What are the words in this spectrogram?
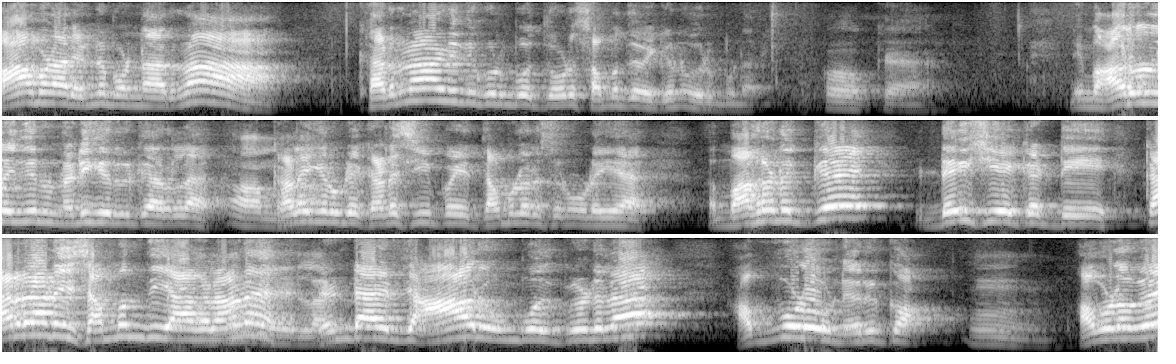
மாமனார் என்ன பண்ணாருன்னா கருணாநிதி குடும்பத்தோடு சம்மந்தம் வைக்கணும்னு விரும்பினார். ஓகே. நம்ம அருள்நிதினு நடிகர் இருக்கார்ல. கலைஞருடைய கடைசி பையன் தமிழரசனுடைய மகனுக்கு டெய்ஸியை கட்டி கருணாநிதி சம்பந்தி ஆகலான்னு. ரெண்டாயிரத்தி ஆறு ஒன்பது பீரியடில் அவ்வளவு நெருக்கம். அவ்வளவு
